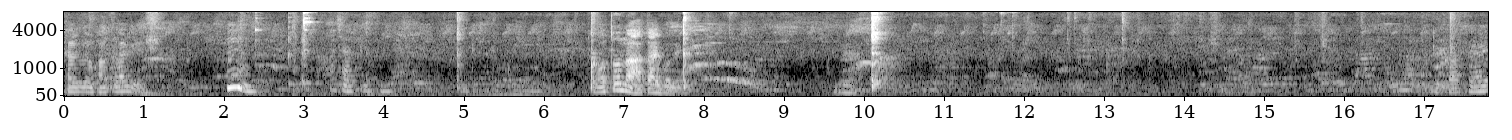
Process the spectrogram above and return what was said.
থাকলে ভাত লাগে? হুম। আচ্ছা অত না তাই বলে একটু কাছে আয়।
